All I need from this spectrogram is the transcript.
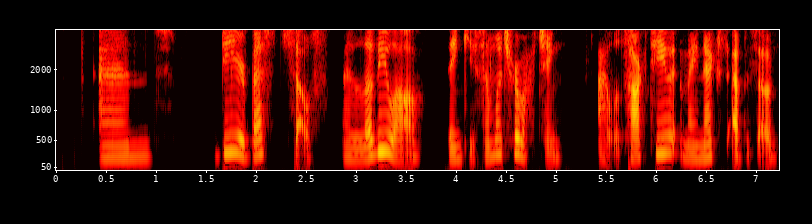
and be your best self. I love you all. Thank you so much for watching. I will talk to you in my next episode.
